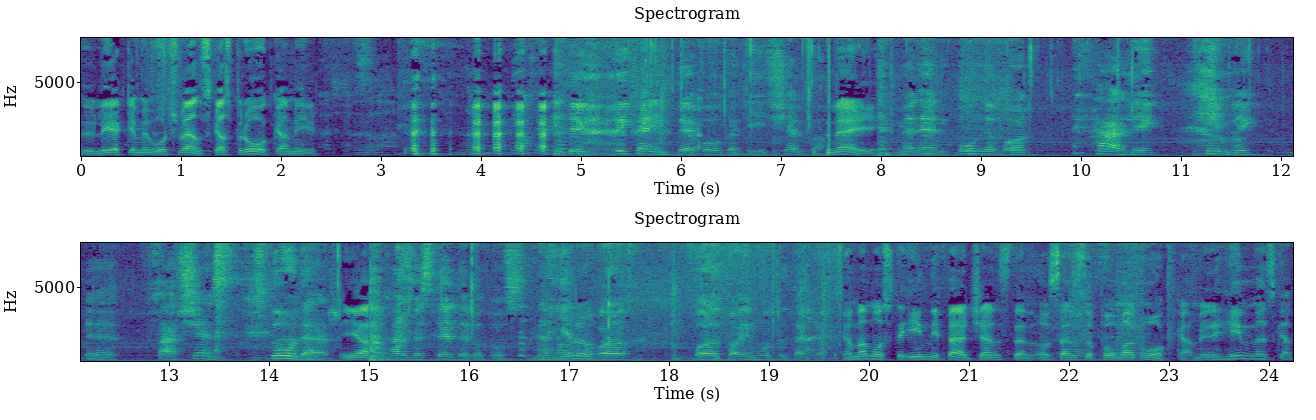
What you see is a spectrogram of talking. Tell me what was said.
du leker med vårt svenska språk, Amir. vi, vi kan inte åka dit själva. Nej. Men en underbar, härlig, himlig eh, färdtjänst står där. Ja. Den har beställt det åt oss. Det gäller att bara, bara ta emot och tacka. Ja, man måste in i färdtjänsten och sen så får man åka med det himmelska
